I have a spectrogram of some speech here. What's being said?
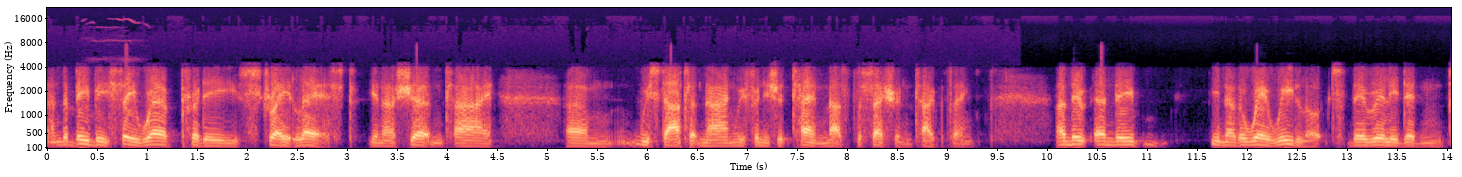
And the BBC were pretty straight laced, you know, shirt and tie. Um, we start at nine, we finish at ten. That's the session type thing. And the and the you know, the way we looked, they really didn't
